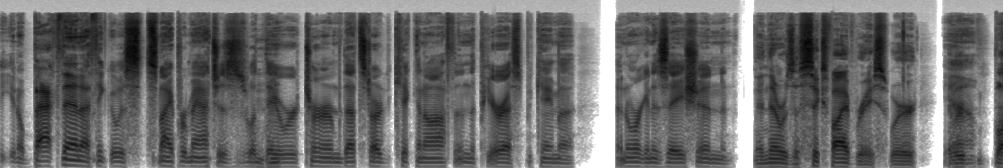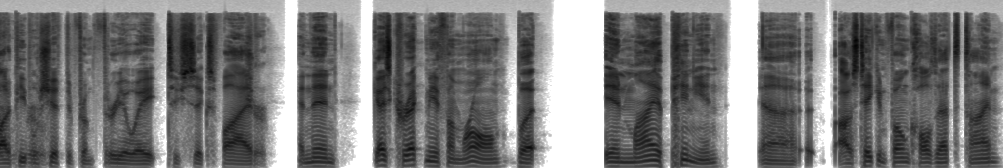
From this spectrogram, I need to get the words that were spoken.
you know, back then I think it was sniper matches is what they Mm-hmm. were termed. That started kicking off, and then the PRS became a an organization. And, there was a six five race where yeah, a lot of people shifted from 308 to 65. Sure. And then, guys, correct me if I'm wrong, but in my opinion, uh, I was taking phone calls at the time,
